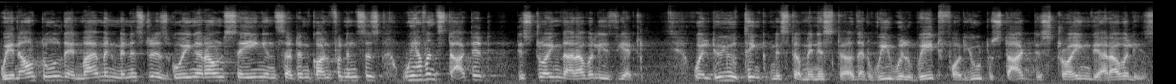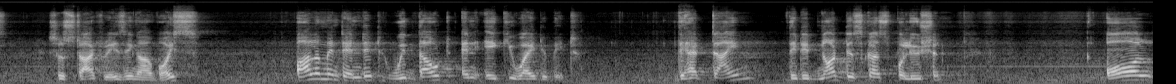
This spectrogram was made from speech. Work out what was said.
We are now told the environment minister is going around saying in certain conferences, we haven't started destroying the Aravalis yet. Well, do you think, Mr. Minister, that we will wait for you to start destroying the Aravalis? So start raising our voice? Parliament ended without an AQI debate. They had time, they did not discuss pollution, all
